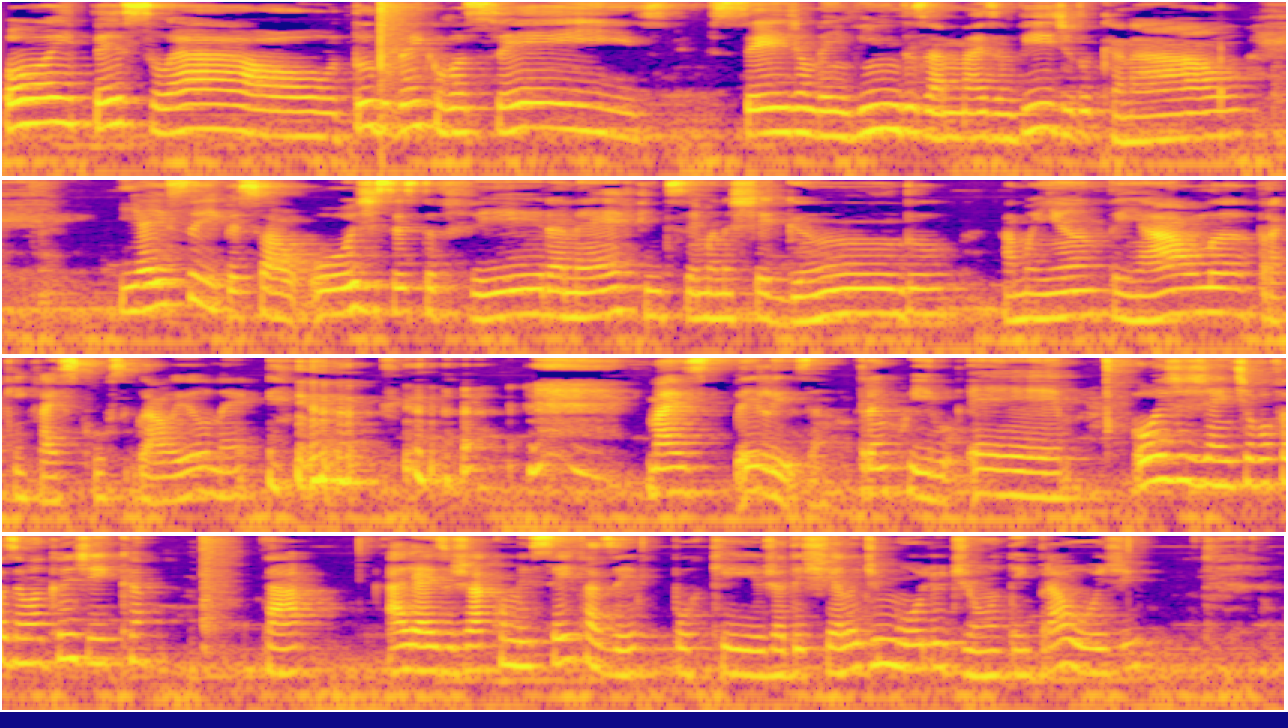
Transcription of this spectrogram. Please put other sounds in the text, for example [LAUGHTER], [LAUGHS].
Oi, pessoal! Tudo bem com vocês? Sejam bem-vindos a mais um vídeo do canal. E é isso aí, pessoal. Hoje, sexta-feira, né? Fim de semana chegando. Amanhã tem aula para quem faz curso igual eu, né? [LAUGHS] Mas beleza, tranquilo. É, hoje, gente, eu vou fazer uma canjica, tá? Aliás, eu já comecei a fazer porque eu já deixei ela de molho de ontem para hoje.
